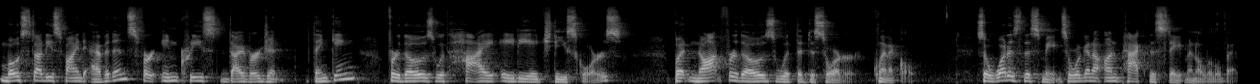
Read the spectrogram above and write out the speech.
most studies find evidence for increased divergent thinking for those with high adhd scores but not for those with the disorder, clinical. So, what does this mean? So, we're going to unpack this statement a little bit.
